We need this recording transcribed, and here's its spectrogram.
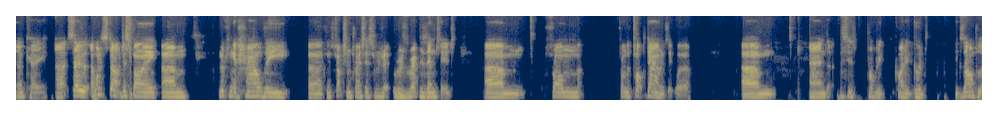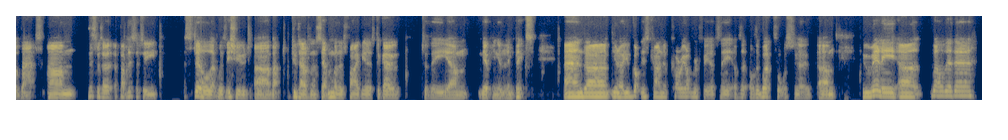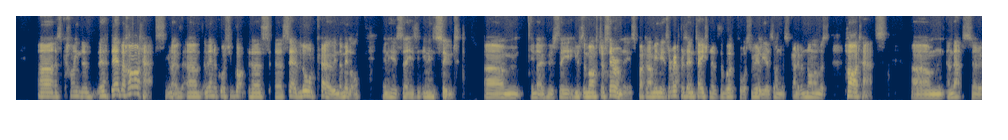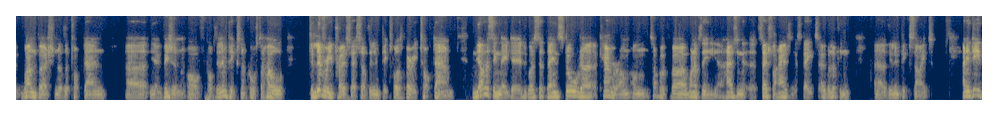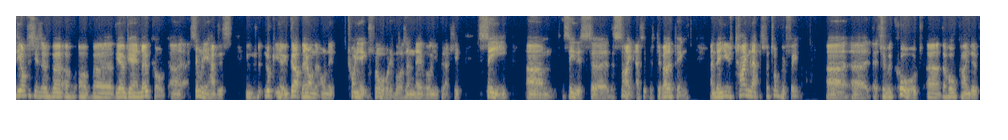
Okay, uh, so I want to start just by um, looking at how the uh, construction process was represented um, from, from the top down, as it were. Um, and this is probably quite a good example of that. Um, this was a, a publicity still that was issued uh, about 2007, when there's five years to go to the, um, the opening of the Olympics. And uh, you know, you've got this kind of choreography of the of the of the workforce, you know, um, who really, uh, well, they're there uh, as kind of they're, they're, the hard hats, you know. Um, and then of course you've got uh, uh, Lord Coe in the middle, in his, uh, his in his suit, um, you know, who's the who's the master of ceremonies. But I mean, it's a representation of the workforce really as almost kind of anonymous hard hats, um, and that's one version of the top-down, uh, you know, vision of of the Olympics. And of course, the whole delivery process of the Olympics was very top-down. And the other thing they did was that they installed a, a camera on, on top of uh, one of the uh, housing, uh, social housing estates overlooking uh, the Olympic site. And indeed, the offices of, uh, of, of the ODA and LOCOG similarly had this, you look, you know, you go up there on the, on the 28th floor, what it was, and they, you could actually see um, see this the site as it was developing. And they used time-lapse photography to record the whole kind of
